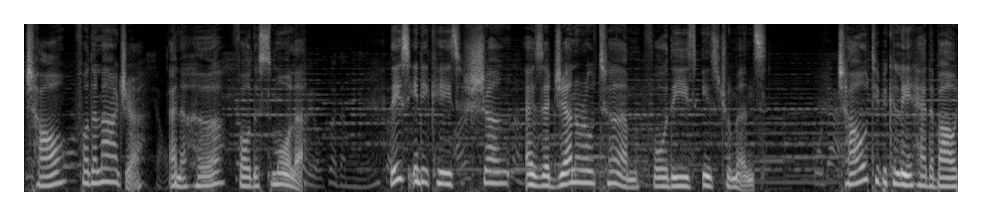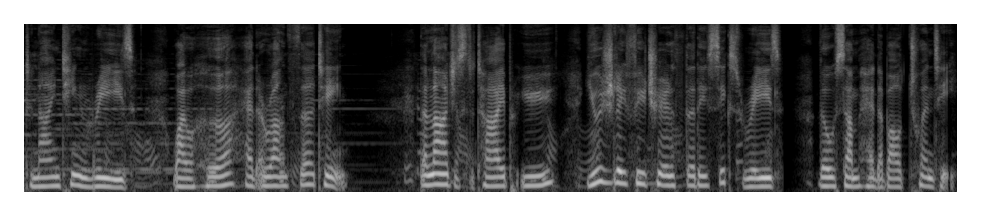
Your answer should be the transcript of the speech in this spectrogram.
Chao for the larger and He for the smaller. This indicates sheng as a general term for these instruments. Chao typically had about 19 reeds, while He had around 13. The largest type, yu, usually featured 36 reeds, though some had about 20.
